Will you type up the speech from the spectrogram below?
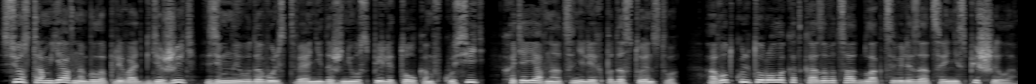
Сестрам явно было плевать, где жить, земные удовольствия они даже не успели толком вкусить, хотя явно оценили их по достоинству, а вот культуролог отказываться от благ цивилизации не спешила.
